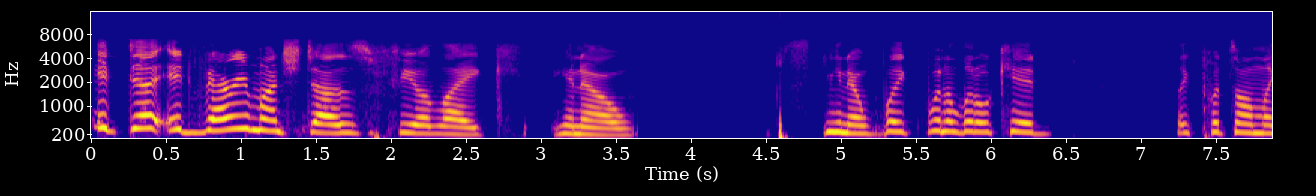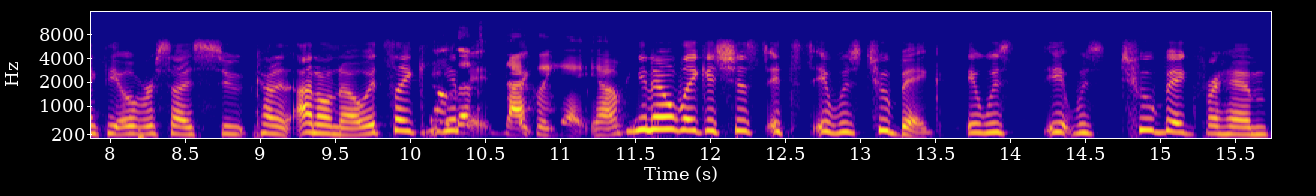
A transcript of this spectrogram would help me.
It do, it very much does feel like, you know, you know, like when a little kid like puts on like the oversized suit kind of I don't know. It's like No, you know, that's exactly it. Yeah. you know like it's just it's it was too big. It was it was too big for him.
